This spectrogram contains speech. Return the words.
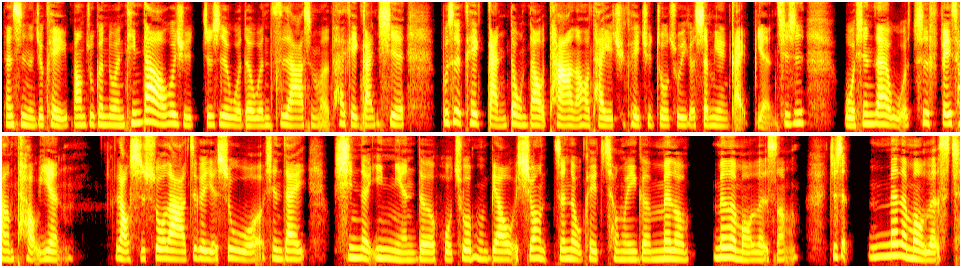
但是呢，就可以帮助更多人听到，或许就是我的文字啊什么，他可以感谢，不是可以感动到他，然后他也去可以去做出一个生命改变。其实我现在我是非常讨厌，老实说啦，这个也是我现在新的一年的活出的目标。我希望真的我可以成为一个 minimalism，就是。Minimalist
